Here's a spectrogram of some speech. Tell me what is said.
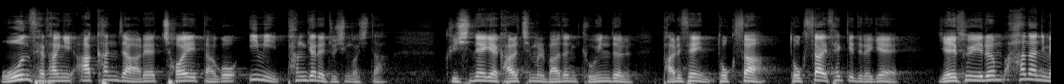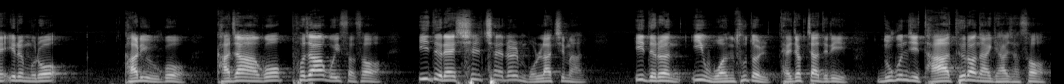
온 세상이 악한 자 아래 처해 있다고 이미 판결해 두신 것이다. 귀신에게 가르침을 받은 교인들, 바리새인, 독사, 독사의 새끼들에게 예수 이름 하나님의 이름으로 가리우고 가장하고 포장하고 있어서 이들의 실체를 몰랐지만 이들은 이 원수들, 대적자들이 누군지 다 드러나게 하셔서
